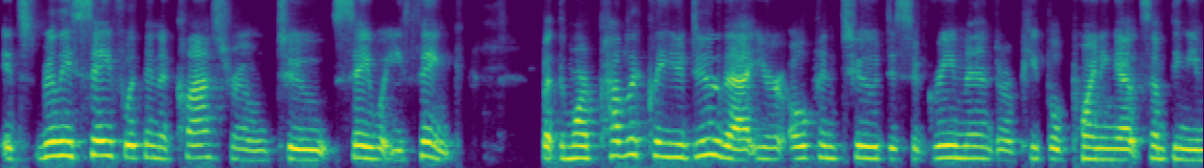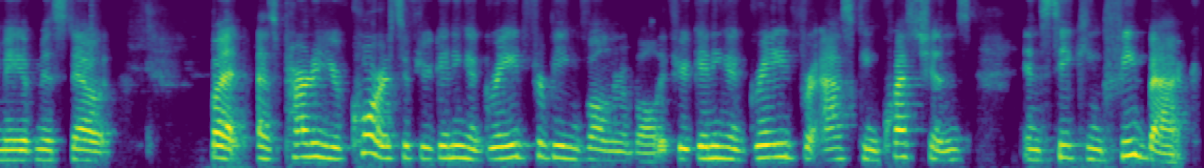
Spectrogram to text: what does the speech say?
it's really safe within a classroom to say what you think. But the more publicly you do that, you're open to disagreement or people pointing out something you may have missed out. But as part of your course, if you're getting a grade for being vulnerable, if you're getting a grade for asking questions and seeking feedback,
